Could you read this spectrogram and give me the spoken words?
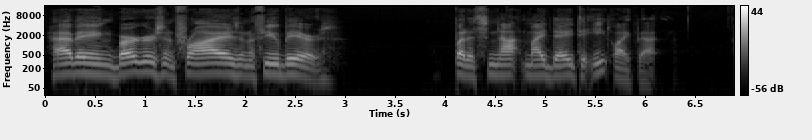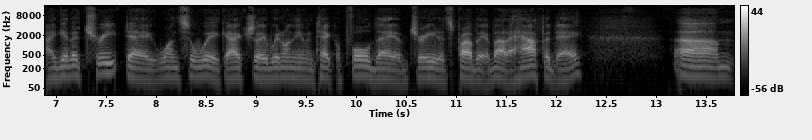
having burgers and fries and a few beers but it's not my day to eat like that. I get a treat day once a week. Actually, we don't even take a full day of treat. It's probably about a half a day. Um,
